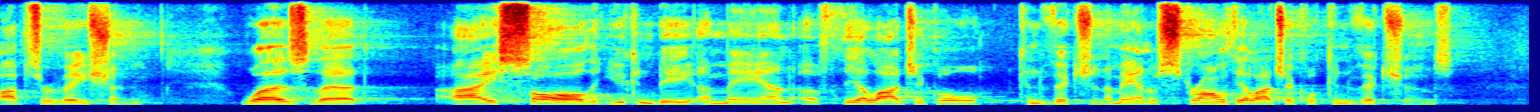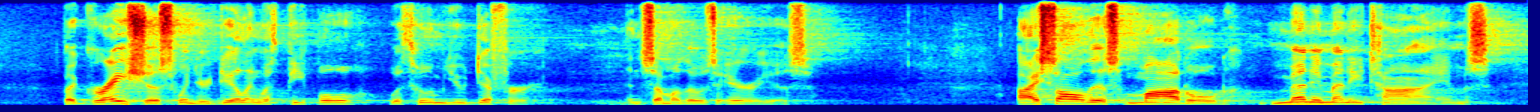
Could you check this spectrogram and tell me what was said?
observation, was that I saw that you can be a man of theological conviction, a man of strong theological convictions, but gracious when you're dealing with people with whom you differ in some of those areas. I saw this modeled many, many times,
